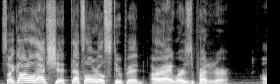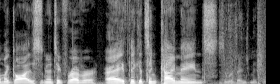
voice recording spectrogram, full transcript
So I got all that shit. That's all real stupid. Alright, where's the Predator? Oh my god, this is gonna take forever. Alright, I think it's in Caimanes. This is a revenge mission.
